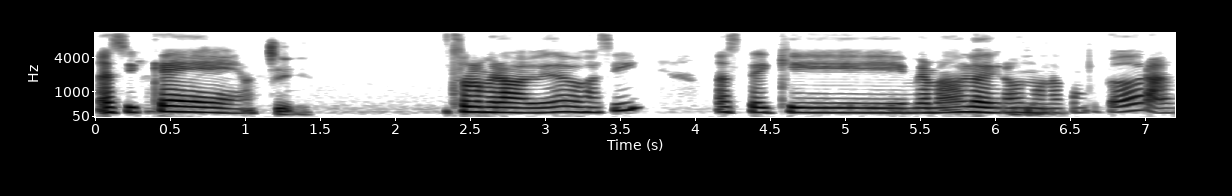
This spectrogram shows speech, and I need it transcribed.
Así que Sí. solo miraba videos así hasta que mi hermano le dieron una computadora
